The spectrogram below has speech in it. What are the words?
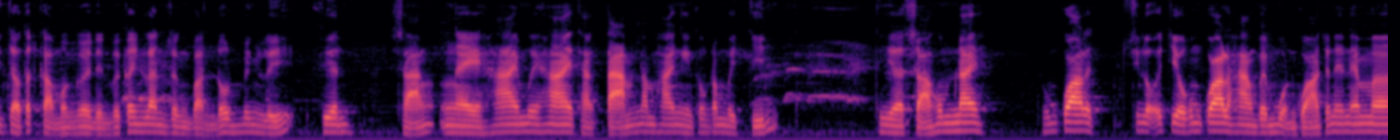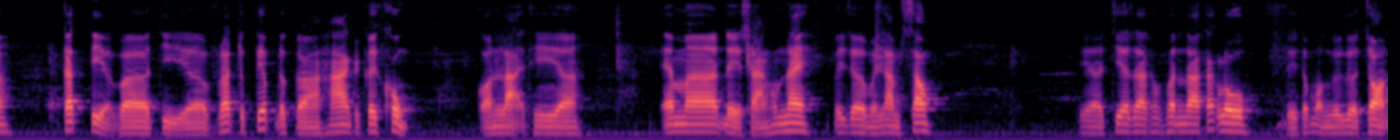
Xin chào tất cả mọi người đến với kênh Lan rừng bản đôn Minh Lý. Phiên sáng ngày 22 tháng 8 năm 2019 thì à, sáng hôm nay, hôm qua là, xin lỗi, chiều hôm qua là hàng về muộn quá cho nên em à, cắt tỉa và chỉ à, phát trực tiếp được hai cái cây khủng. Còn lại thì em để sáng hôm nay, bây giờ mới làm xong. Thì chia ra, phân ra các lô để cho mọi người lựa chọn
